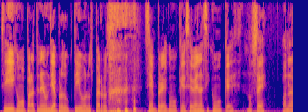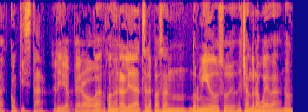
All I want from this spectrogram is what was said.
Sí, como para tener un día productivo, los perros siempre como que se ven así como que, no sé, van a conquistar el Sí. día, pero... Cu- Cuando en realidad se la pasan dormidos o echando la hueva, ¿no?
